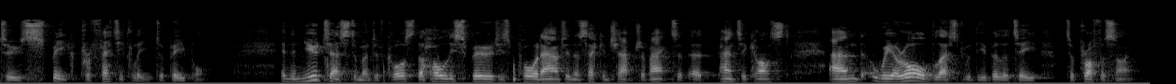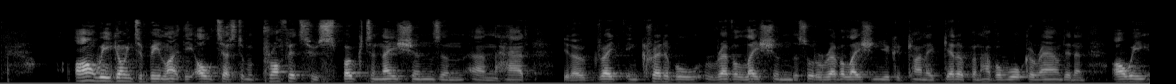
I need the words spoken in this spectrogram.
to speak prophetically to people. In the New Testament, of course, the Holy Spirit is poured out in the second chapter of Acts at, at Pentecost, and we are all blessed with the ability to prophesy. Are we going to be like the Old Testament prophets who spoke to nations and, and had, you know, great, incredible revelation, the sort of revelation you could kind of get up and have a walk around in? And are we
